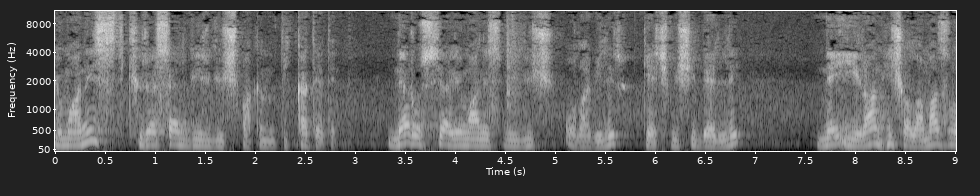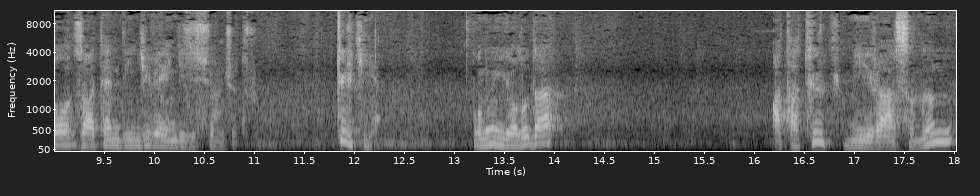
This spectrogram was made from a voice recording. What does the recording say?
hümanist küresel bir güç bakın dikkat edin. Ne Rusya hümanist bir güç olabilir, geçmişi belli. Ne İran hiç olamaz, o zaten dinci ve engizisyoncudur. Türkiye. Bunun yolu da Atatürk mirasının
